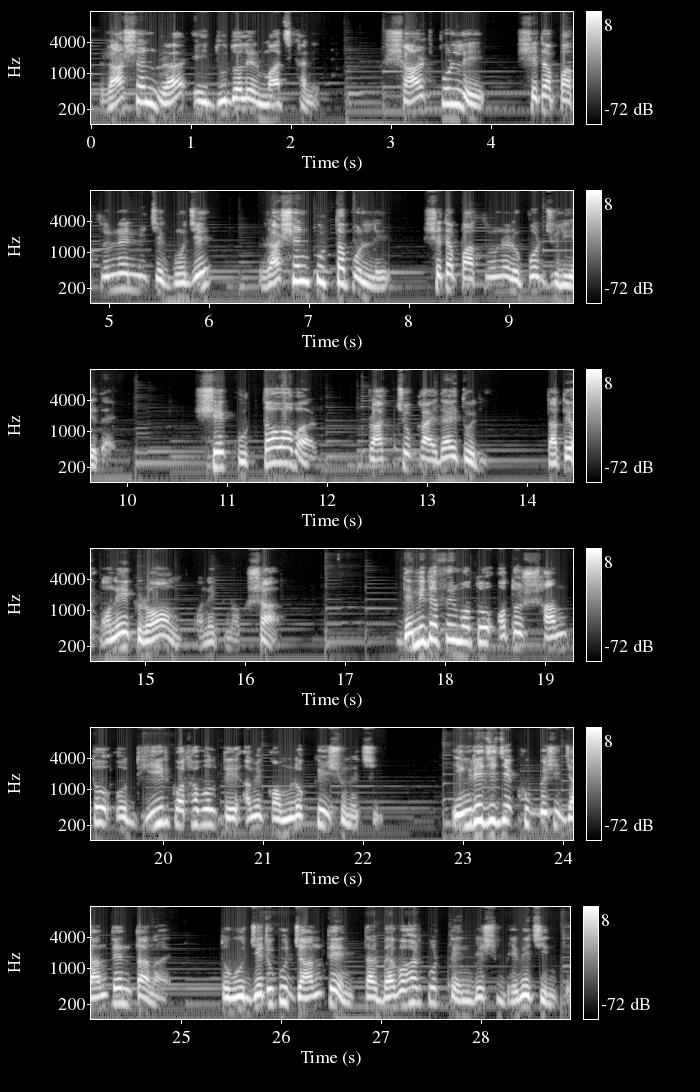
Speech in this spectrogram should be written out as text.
রাশিয়ানরা এই দু দলের মাঝখানে। শার্ট পরলে সেটা পাতলুনের নিচে গোঁজে রাশিয়ান কুর্তা পরলে সেটা পাতলুনের উপর ঝুলিয়ে দেয়। সে কুর্তাও আবার প্রাচ্য কায়দায় তৈরি। তাতে অনেক রং, অনেক নকশা। দেমিদাফের মতো অত শান্ত ও ধীর কথা বলতে আমি কম লোককেই শুনেছি। ইংরেজি যে খুব বেশি জানতেন তা নয়। তবু যেটুকু জানতেন, তার ব্যবহার করতেন বেশ ভেবে চিনতে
